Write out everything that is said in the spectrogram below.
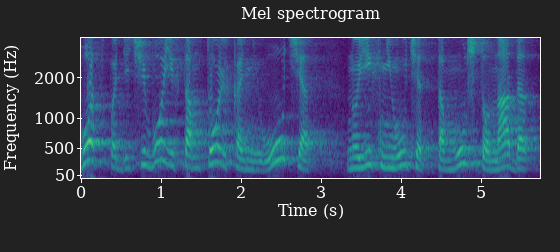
Господи, чего их там только не учат, но их не учат тому, что надо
